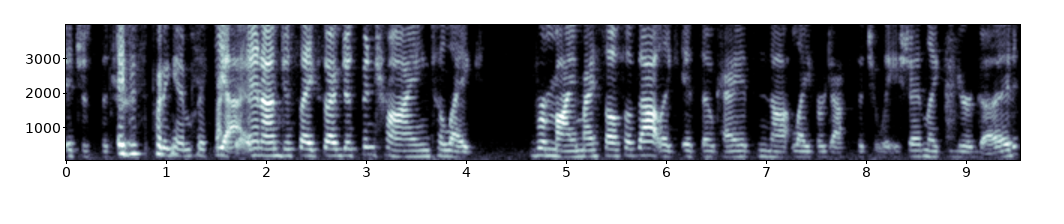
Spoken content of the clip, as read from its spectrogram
it's just the truth. It's just putting it in perspective. yeah, and I'm just like so I've just been trying to like remind myself of that like it's okay it's not life or death situation like you're good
